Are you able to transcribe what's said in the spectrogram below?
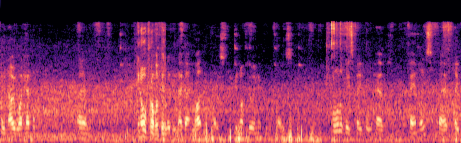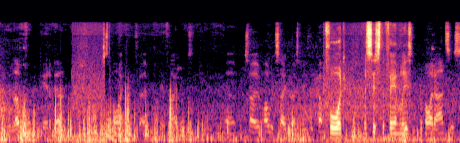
who know what happened. Um, in all probability, they don't like the police. You're not doing it for the police. All of these people have families. They have people who love them, who cared about them, despite their failings. Um, so I would say to those people, come forward, assist the families, provide answers.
